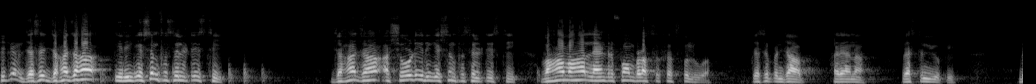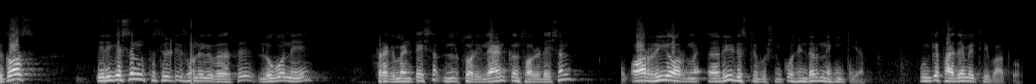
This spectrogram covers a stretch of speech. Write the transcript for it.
ठीक है ना? जैसे जहाँ जहाँ इरिगेशन फैसिलिटीज़ थी, जहाँ जहाँ अशोर्ड इरिगेशन फैसिलिटीज़ थी, वहाँ वहाँ लैंड रिफॉर्म बड़ा सक्सेसफुल हुआ, जैसे Punjab, Haryana western UP because irrigation facilities होने की वजह से लोगों ने फ्रेगमेंटेशन सॉरी लैंड कंसोलिडेशन और री रीडिस्ट्रीब्यूशन को हिंडर नहीं किया। उनके फ़ायदे में थी बात वो।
